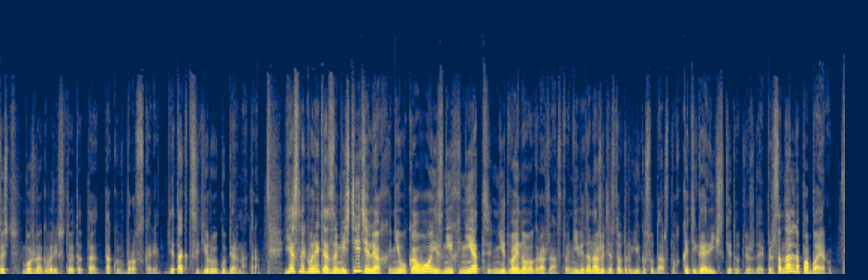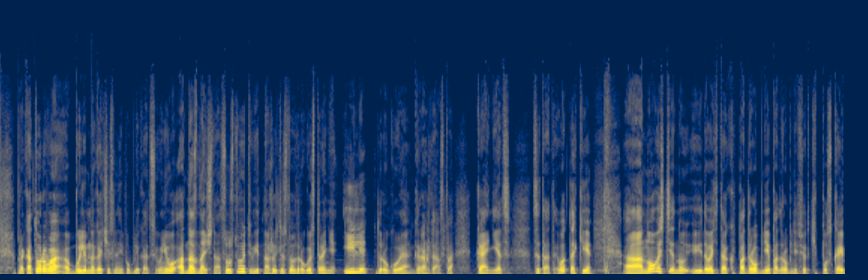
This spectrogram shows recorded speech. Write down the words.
То есть можно говорить, что это та- такой вброс скорее. Итак, цитирую губернатора. Если говорить о заместителях, ни у кого из них нет ни двойного гражданства, ни вида на жительство в других государствах. Категорически это утверждаю. Персонально по Байеру, про которого э, были многочисленные публикации. У него однозначно отсутствует вид на жительство в другой стране или другое гражданство. Конец цитаты. Вот такие а, новости. Ну и давайте так подробнее, подробнее все-таки пускай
